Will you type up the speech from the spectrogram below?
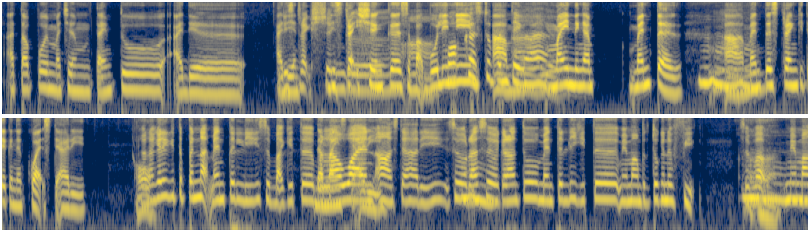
ataupun macam time tu ada ada Distraction distraction ke, ke. sebab Ah. bowling ni Fokus tu ah, penting, ah. main dengan mental. Ah, mental strength kita kena kuat setiap hari. Oh. Kadang-kadang kita penat mentally sebab kita main berlawan setiap hari. ah setiap hari. So hmm. rasa kadang tu mentally kita memang betul-betul kena fit. Sebab hmm. memang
